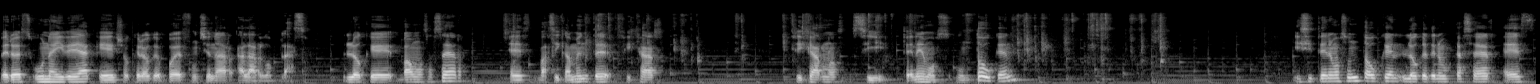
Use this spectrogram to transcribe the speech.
pero es una idea que yo creo que puede funcionar a largo plazo. Lo que vamos a hacer es básicamente fijar, fijarnos si tenemos un token y si tenemos un token, lo que tenemos que hacer es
